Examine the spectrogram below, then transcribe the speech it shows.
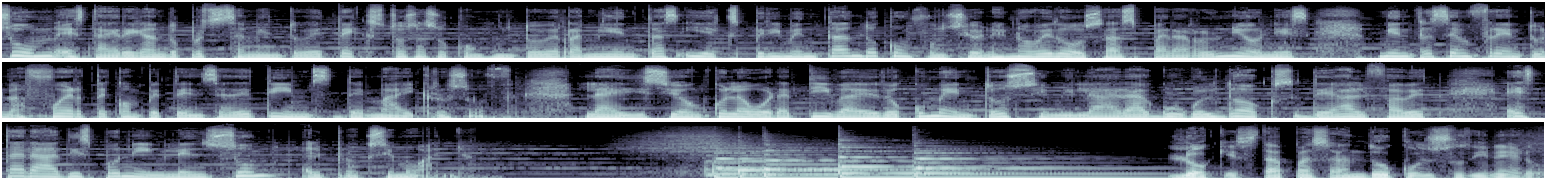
Zoom está agregando procesamiento de textos a su conjunto de herramientas y experimentando con funciones novedosas para reuniones mientras se enfrenta una fuerte competencia de Teams de Microsoft. La edición colaborativa de documentos, similar a Google Docs de Alphabet, estará disponible en Zoom el próximo año. Lo que está pasando con su dinero.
